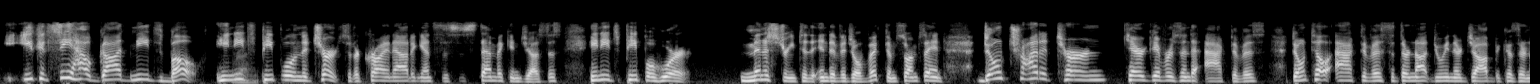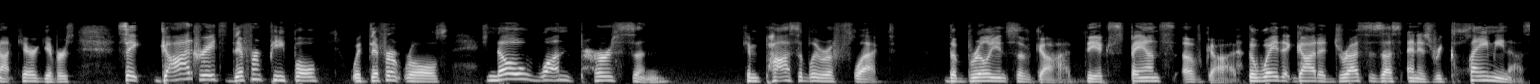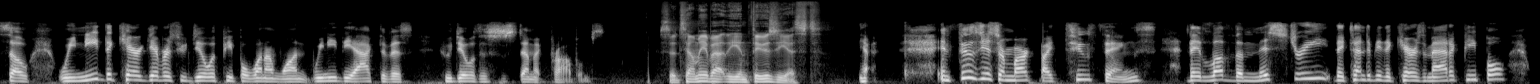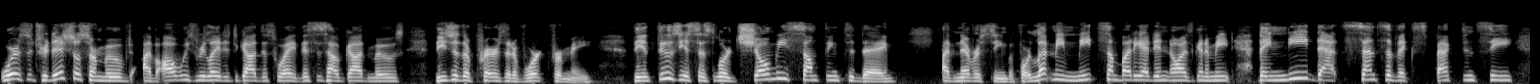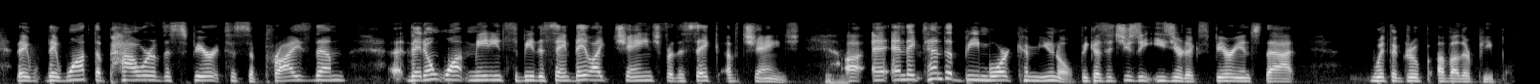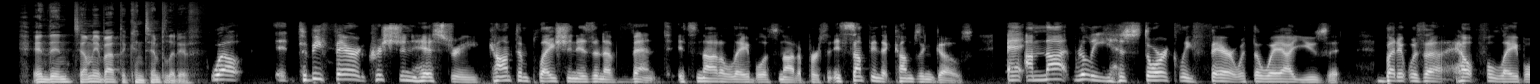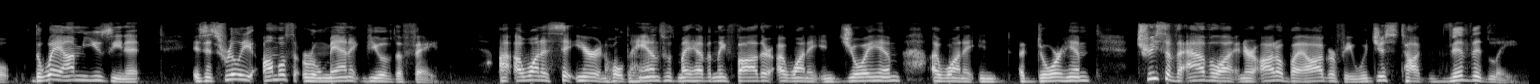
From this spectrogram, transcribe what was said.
You can see how God needs both. He needs right. people in the church that are crying out against the systemic injustice. He needs people who are ministering to the individual victim. So I'm saying don't try to turn caregivers into activists. Don't tell activists that they're not doing their job because they're not caregivers. Say God creates different people with different roles. No one person can possibly reflect the brilliance of God, the expanse of God, the way that God addresses us and is reclaiming us. So we need the caregivers who deal with people one on one. We need the activists who deal with the systemic problems. So tell me about the enthusiast. Yeah. Enthusiasts are marked by two things. They love the mystery. They tend to be the charismatic people. Whereas the traditionalists are moved, I've always related to God this way. This is how God moves. These are the prayers that have worked for me. The enthusiast says, Lord, show me something today I've never seen before. Let me meet somebody I didn't know I was going to meet. They need that sense of expectancy. They they want the power of the spirit to surprise them. Uh, they don't want meetings to be the same. They like change for the sake of change. Mm-hmm. Uh, and, and they tend to be more communal because it's usually easier to experience that with a group of other people. And then tell me about the contemplative. Well, it, to be fair, in Christian history, contemplation is an event. It's not a label. It's not a person. It's something that comes and goes. And I'm not really historically fair with the way I use it, but it was a helpful label. The way I'm using it is it's really almost a romantic view of the faith. I, I want to sit here and hold hands with my Heavenly Father. I want to enjoy Him. I want to adore Him. Teresa of Avila, in her autobiography, would just talk vividly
